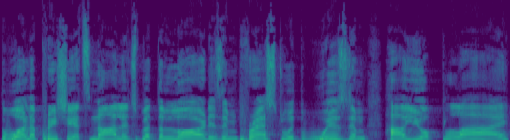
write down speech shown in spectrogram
The world appreciates knowledge, but the Lord is impressed with wisdom, how you apply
